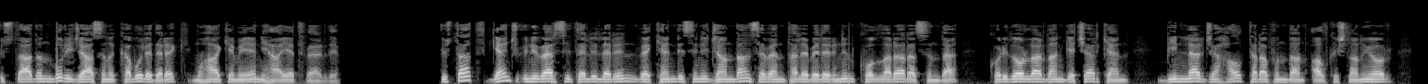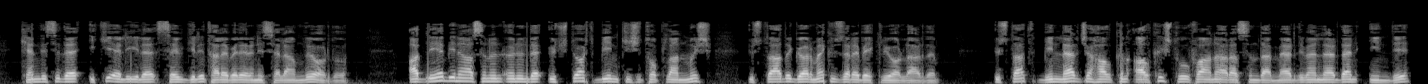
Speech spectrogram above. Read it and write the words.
üstadın bu ricasını kabul ederek muhakemeye nihayet verdi. Üstad genç üniversitelilerin ve kendisini candan seven talebelerinin kolları arasında koridorlardan geçerken binlerce halk tarafından alkışlanıyor, kendisi de iki eliyle sevgili talebelerini selamlıyordu. Adliye binasının önünde 3-4 bin kişi toplanmış, üstadı görmek üzere bekliyorlardı. Üstad binlerce halkın alkış tufanı arasında merdivenlerden indi.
